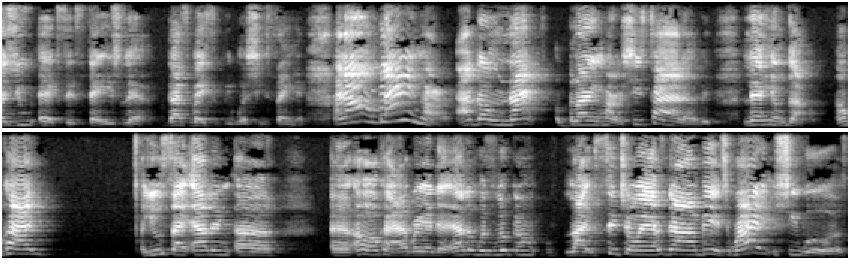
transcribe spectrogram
as you exit stage left. That's basically what she's saying. And I don't blame her. I do not blame her. She's tired of it. Let him go. Okay? You say Ellen, uh, uh, oh, okay, I read that Ellen was looking like sit your ass down, bitch, right? She was.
